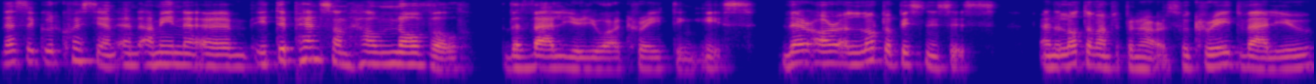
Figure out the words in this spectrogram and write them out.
That's a good question, and I mean, um, it depends on how novel the value you are creating is. There are a lot of businesses and a lot of entrepreneurs who create value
